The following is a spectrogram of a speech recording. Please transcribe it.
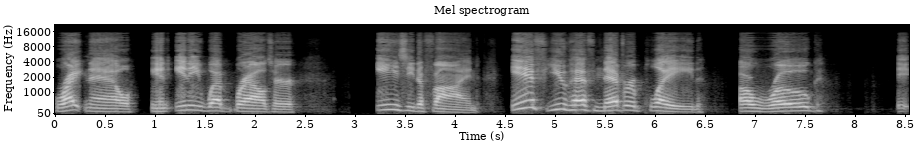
right now in any web browser. Easy to find. If you have never played a rogue eh,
